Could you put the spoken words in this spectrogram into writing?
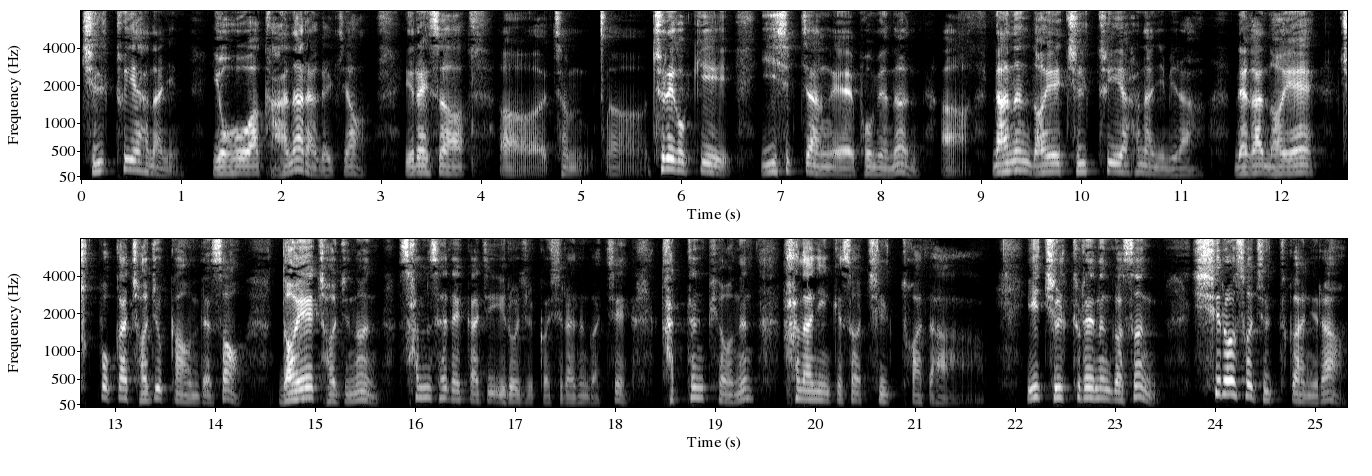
질투의 하나님, 여호와 가나라 그랬죠. 이래서 어, 참 어, 출애굽기 20장에 보면은 아, 나는 너의 질투의 하나님이라 내가 너의 축복과 저주 가운데서 너의 저주는 3세대까지 이루어질 것이라는 것이 같은 표현은 하나님께서 질투하다. 이 질투라는 것은 싫어서 질투가 아니라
